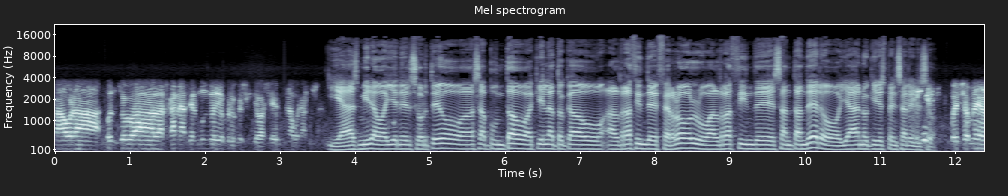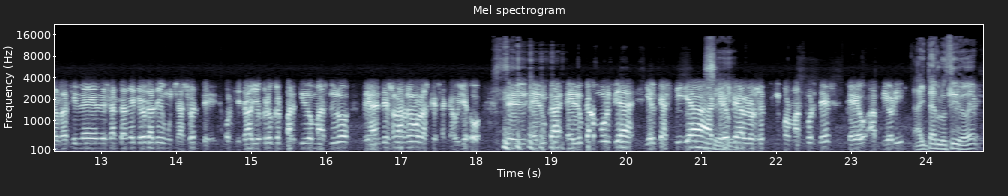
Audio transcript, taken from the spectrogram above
ahora con todas las ganas del mundo, yo creo que sí que va a ser una buena cosa. ¿Y has mirado ahí en el sorteo, has apuntado a quién le ha tocado al Racing de Ferrol o al Racing de Santander o ya no quieres pensar en eso? Pues hombre, el Racing de, Santander creo que ha tenido mucha suerte, porque claro, yo creo que el partido más duro realmente son las dos bolas que he sacado yo. El, el, Luca, el Lucas Murcia y el Castilla creo que eran los equipos más fuertes, creo, a priori. Ahí te has lucido, ¿eh?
